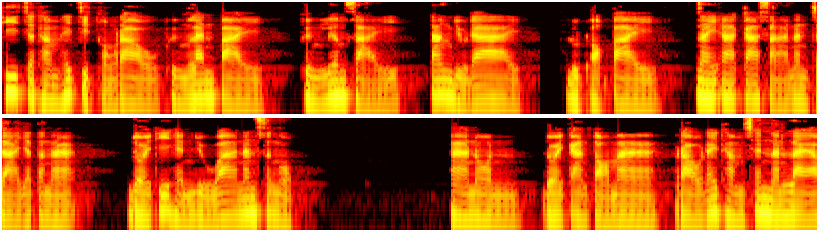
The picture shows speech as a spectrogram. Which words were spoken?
ที่จะทำให้จิตของเราพึงแล่นไป พึงเลื่อมใส ตั้งอยู่ได้ หลุดออกไป ในอากาสานัญจายตนะ โดยที่เห็นอยู่ว่านั่นสงบ อานนท์โดยการต่อมาเราได้ทำเช่นนั้นแล้ว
